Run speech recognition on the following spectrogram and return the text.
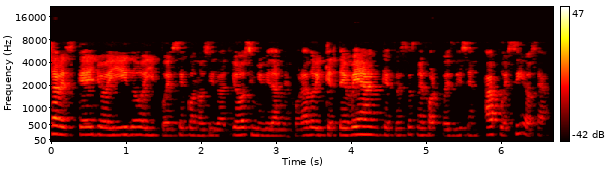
sabes que yo he ido y pues he conocido a Dios y mi vida ha mejorado y que te vean que tú estás mejor, pues dicen, ah, pues sí, o sea,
